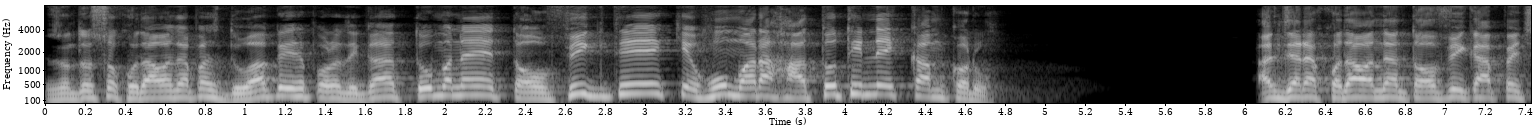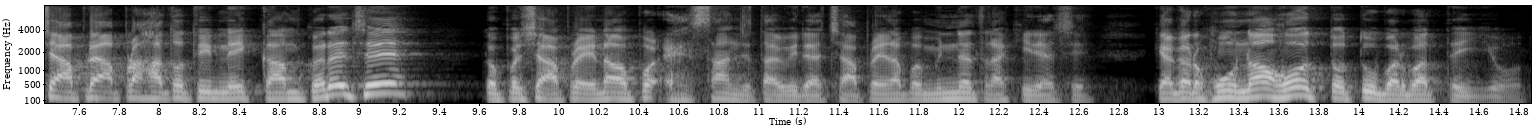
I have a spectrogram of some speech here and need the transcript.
દોસ્તો ખુદાવંદ પાસે દુઆ કરી છે પરદિગાર તું મને તૌફિક દે કે હું મારા હાથોથી ને એક કામ કરું? અને જ્યારે ખુદાવંદને તૌફિક આપે છે, આપણે આપણા હાથોથી ને એક કામ કરે છે, તો પછી આપણે એના ઉપર અહેસાન જતાવી રહ્યા છે, આપણે એના પર મિન્નત રાખી રહ્યા છે કે અગર હું ન હોત તો તું બરબાદ થઈ ગયો હોત.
